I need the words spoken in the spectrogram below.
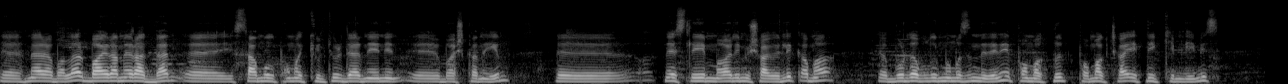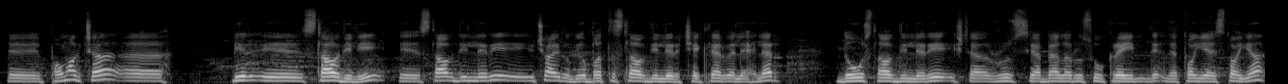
E, merhabalar, Bayram Erad ben. E, İstanbul Pamak Kültür Derneği'nin e, başkanıyım. E, mesleğim mali müşavirlik ama e, burada bulunmamızın nedeni Pamaklık, Pamakça etnik kimliğimiz. E, Pamakça e, bir e, Slav dili. E, Slav dilleri üç ayrılıyor. Batı Slav dilleri, Çekler ve Lehler. Doğu Slav dilleri işte Rusya, Belarus, Ukrayna, Le- Letonya, Estonya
